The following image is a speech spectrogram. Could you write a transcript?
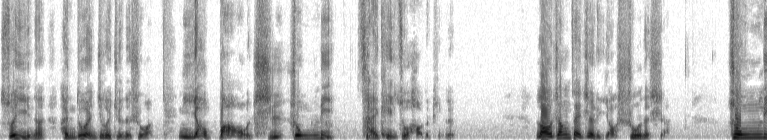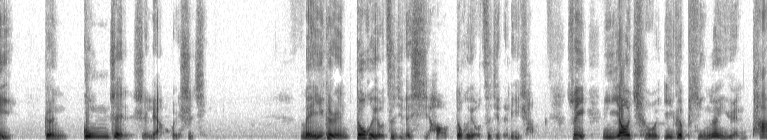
所以呢，很多人就会觉得说，你要保持中立才可以做好的评论。老张在这里要说的是，中立跟公正是两回事情。每一个人都会有自己的喜好，都会有自己的立场。所以，你要求一个评论员他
